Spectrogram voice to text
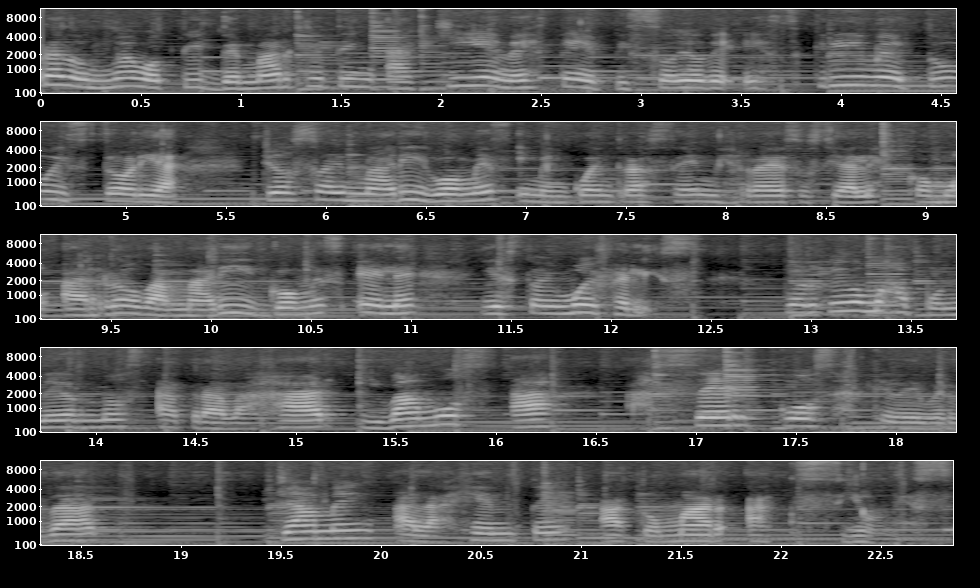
hora de un nuevo tip de marketing aquí en este episodio de Escribe tu historia. Yo soy Mari Gómez y me encuentras en mis redes sociales como arroba y estoy muy feliz porque vamos a ponernos a trabajar y vamos a hacer cosas que de verdad llamen a la gente a tomar acciones.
